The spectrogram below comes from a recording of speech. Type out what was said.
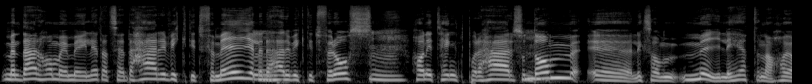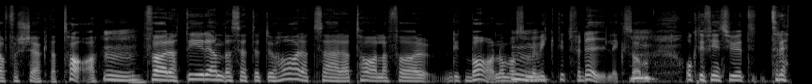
Men där har man ju möjlighet att säga det här är viktigt för mig eller det här är viktigt för oss. Har ni tänkt på det här? Så de eh, liksom, möjligheterna har jag försökt att ta. För att det är det enda sättet du har att, så här, att tala för ditt barn och vad som är viktigt för dig. Liksom. Och det finns ju ett 30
